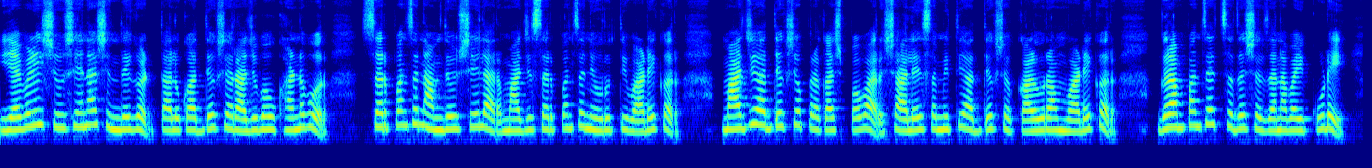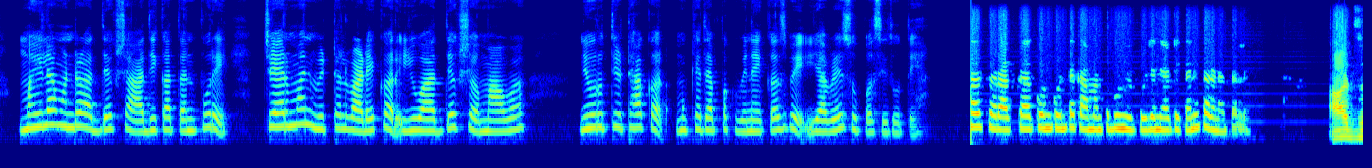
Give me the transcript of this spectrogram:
यावेळी शिवसेना शिंदेगड तालुका अध्यक्ष राजूभाऊ खांडबोर सरपंच नामदेव शेलार माजी सरपंच निवृत्ती वाडेकर माजी अध्यक्ष प्रकाश पवार शालेय समिती अध्यक्ष काळूराम वाडेकर ग्रामपंचायत सदस्य जनाबाई कुडे महिला मंडळ अध्यक्ष आदिका तनपुरे चेअरमन विठ्ठल वाडेकर युवा अध्यक्ष मावळ निवृत्ती ठाकर मुख्याध्यापक विनय कसबे यावेळेस उपस्थित होते. सर कोणकोणत्या कामांचं भूमिपूजन या ठिकाणी करण्यात आले आज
